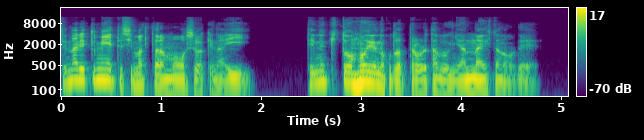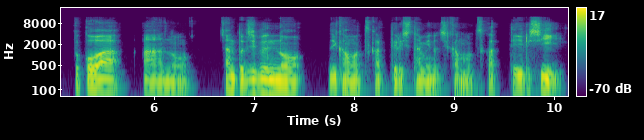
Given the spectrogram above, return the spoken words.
手なりと見えてしまったら申し訳ない。手抜きと思うようなことだったら俺多分やんない人なので、そこは、あの、ちゃんと自分の時間を使ってるし、民の時間も使っているし、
